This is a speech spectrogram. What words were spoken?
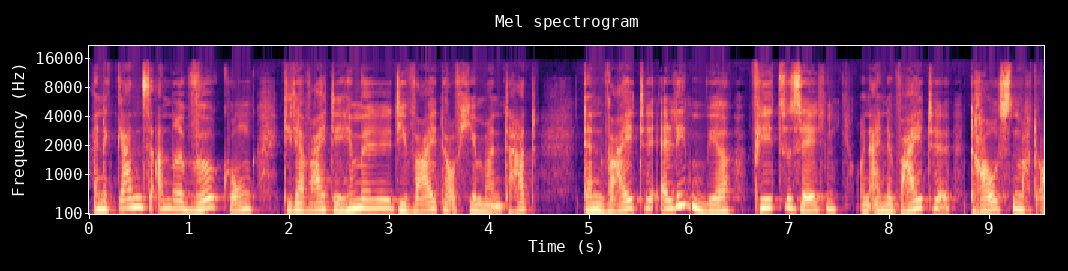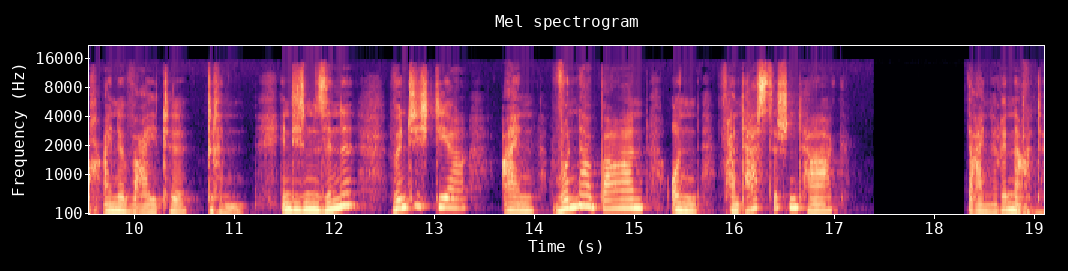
eine ganz andere Wirkung, die der weite Himmel, die Weite auf jemand hat. Denn Weite erleben wir viel zu selten und eine Weite draußen macht auch eine Weite drin. In diesem Sinne wünsche ich dir einen wunderbaren und fantastischen Tag. Deine Renate.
